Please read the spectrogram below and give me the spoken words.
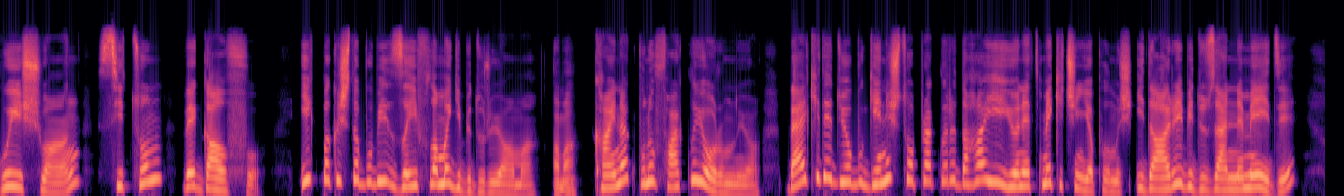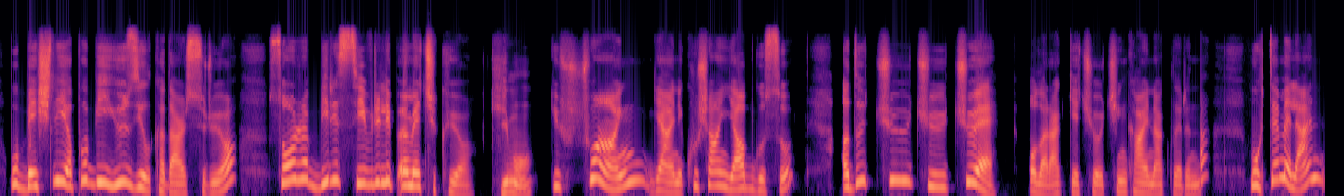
Guishuang, Situn ve Galfu. İlk bakışta bu bir zayıflama gibi duruyor ama. Ama Kaynak bunu farklı yorumluyor. Belki de diyor bu geniş toprakları daha iyi yönetmek için yapılmış idari bir düzenlemeydi. Bu beşli yapı bir yüzyıl kadar sürüyor. Sonra biri sivrilip öme çıkıyor. kim o? Shuang yani kuşan yabgusu adı Çü Çü Çüe olarak geçiyor Çin kaynaklarında. Muhtemelen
